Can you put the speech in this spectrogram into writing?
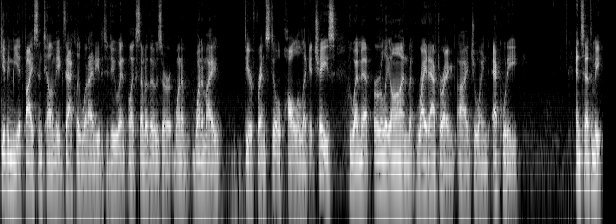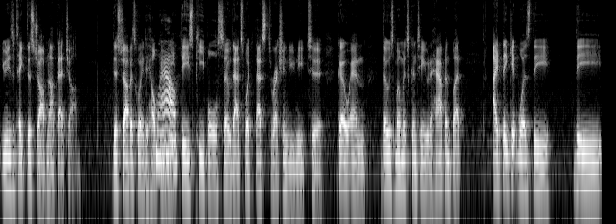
giving me advice and telling me exactly what I needed to do and like some of those are one of one of my dear friends still Paula Leggett Chase who I met early on, right after I, I joined Equity, and said to me, "You need to take this job, not that job. This job is going to help wow. you meet these people, so that's what that's the direction you need to go." And those moments continue to happen, but I think it was the the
